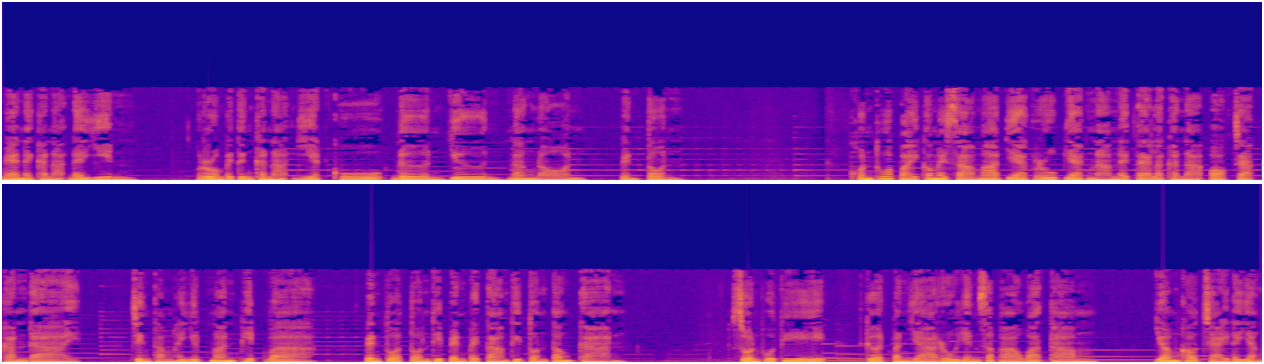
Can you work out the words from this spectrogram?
แม้ในขณะได้ยิน รวมไปถึงขณะเหยียดคู้ เดิน ยืน นั่งนอน เป็นต้น คนทั่วไปก็ไม่สามารถแยกรูปแยกนามในแต่ละขณะออกจากกันได้ จึงทำให้ยึดมั่นผิดว่า เป็นตัวตนที่เป็นไปตามที่ตนต้องการ ส่วนผู้ที่เกิดปัญญารู้เห็นสภาวะธรรม ย่อมเข้าใจได้อย่าง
